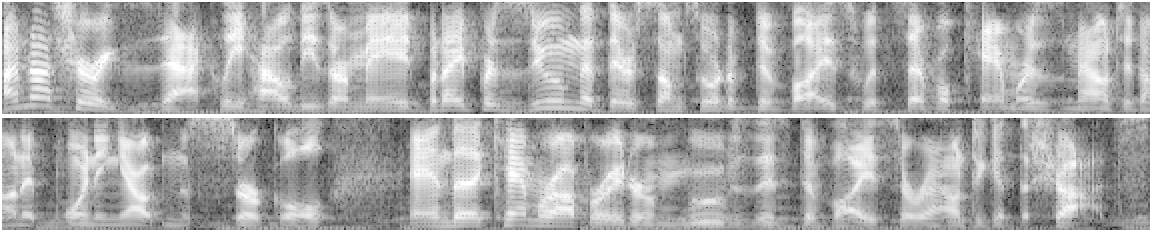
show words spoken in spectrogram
I'm not sure exactly how these are made, but I presume that there's some sort of device with several cameras mounted on it pointing out in a circle, and the camera operator moves this device around to get the shots.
